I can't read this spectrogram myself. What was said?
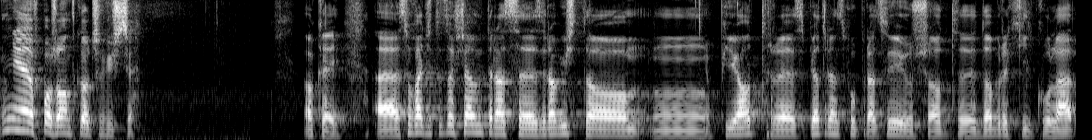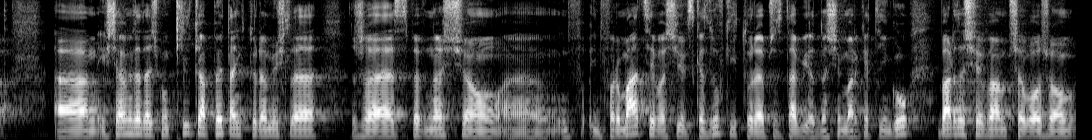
Nie, w porządku oczywiście. Okej. E, Słuchajcie, to co chciałbym teraz e, zrobić, to mm, Piotr, z Piotrem współpracuję już od e, dobrych kilku lat i chciałbym zadać mu kilka pytań, które myślę, że z pewnością inf- informacje, właściwie wskazówki, które przedstawi odnośnie marketingu, bardzo się Wam przełożą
